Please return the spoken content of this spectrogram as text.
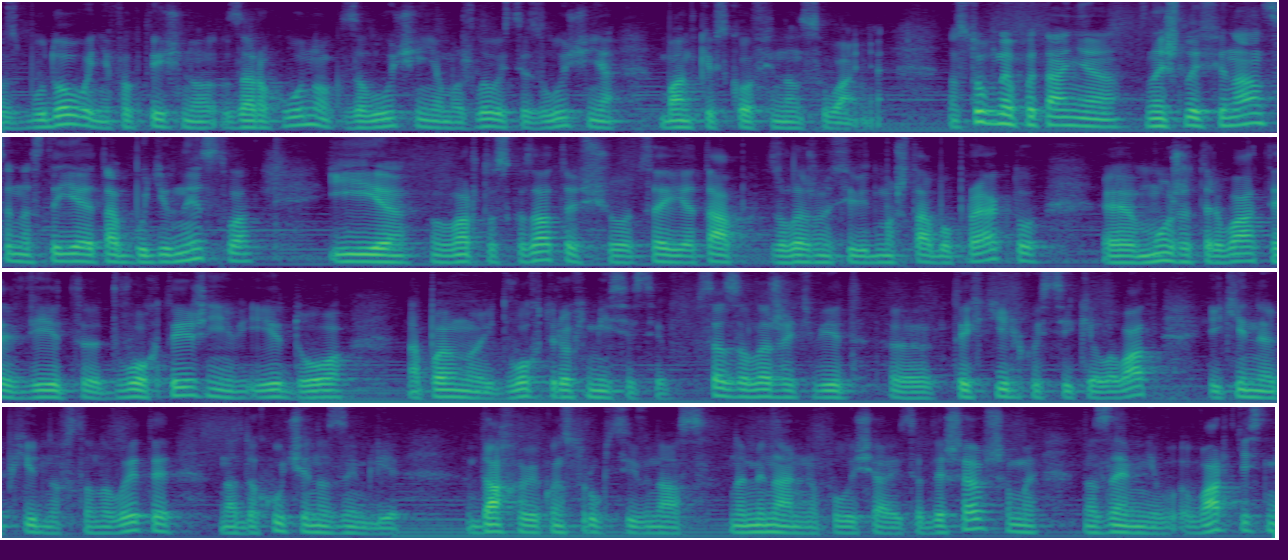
збудовані фактично за рахунок залучення, можливості залучення банківського фінансування. Наступне питання: знайшли фінанси, настає етап будівництва, і варто сказати, що цей етап, в залежності від масштабу проекту, е, може тривати від двох тижнів і до напевно і двох-трьох місяців. Все залежить від е, тих кількості кіловат, які необхідно встановити на даху чи на землі. Дахові конструкції в нас номінально получаються дешевшими, наземні вартіснішими,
